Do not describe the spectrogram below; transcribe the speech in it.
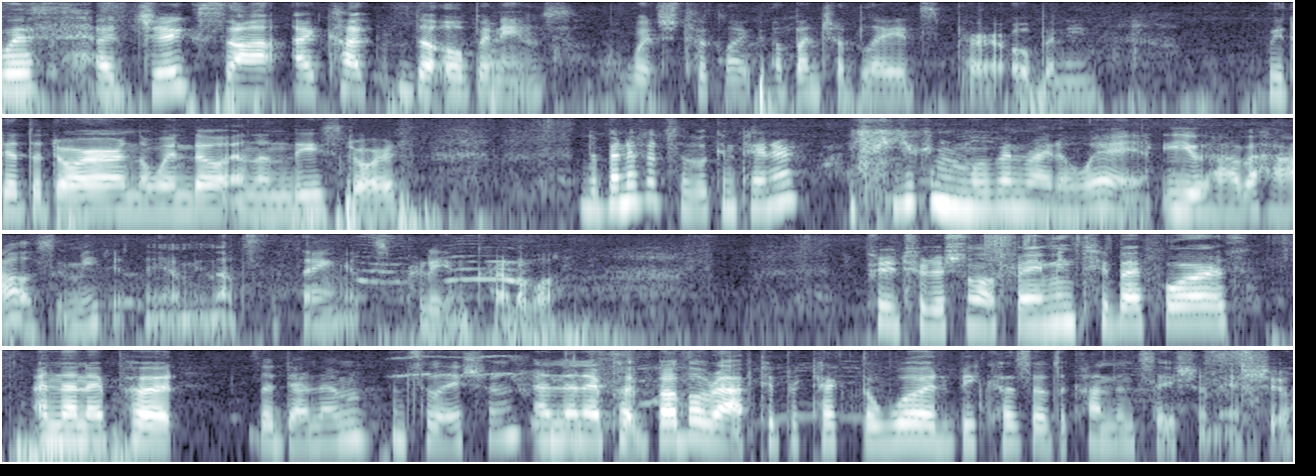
With a jigsaw, I cut the openings, which took like a bunch of blades per opening. We did the door and the window and then these doors. The benefits of a container, you can move in right away. You have a house immediately. I mean, that's the thing. It's pretty incredible. Pretty traditional framing, two by fours. And then I put the denim insulation. And then I put bubble wrap to protect the wood because of the condensation issue.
